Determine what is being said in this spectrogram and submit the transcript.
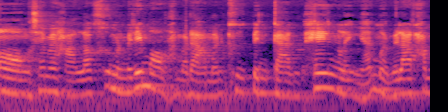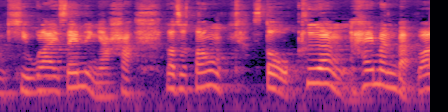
มองใช่ไหมคะแล้วคือมันไม่ได้มองธรรมดามันคือเป็นการเพ่งอะไรอย่างเงี้ยเหมือนเวลาทำคิ้วลายเส้นอย่างเงี้ยค่ะ เราจะต้องสโตกเครื่องให้มันแบบว่า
